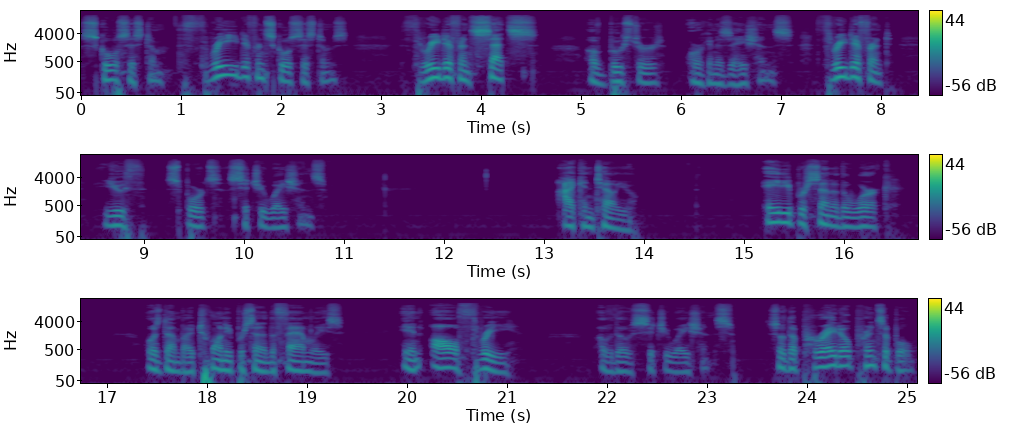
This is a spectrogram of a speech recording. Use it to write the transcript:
school system, three different school systems, three different sets of booster organizations, three different youth sports situations. I can tell you 80% of the work was done by 20% of the families in all three of those situations. So the Pareto principle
